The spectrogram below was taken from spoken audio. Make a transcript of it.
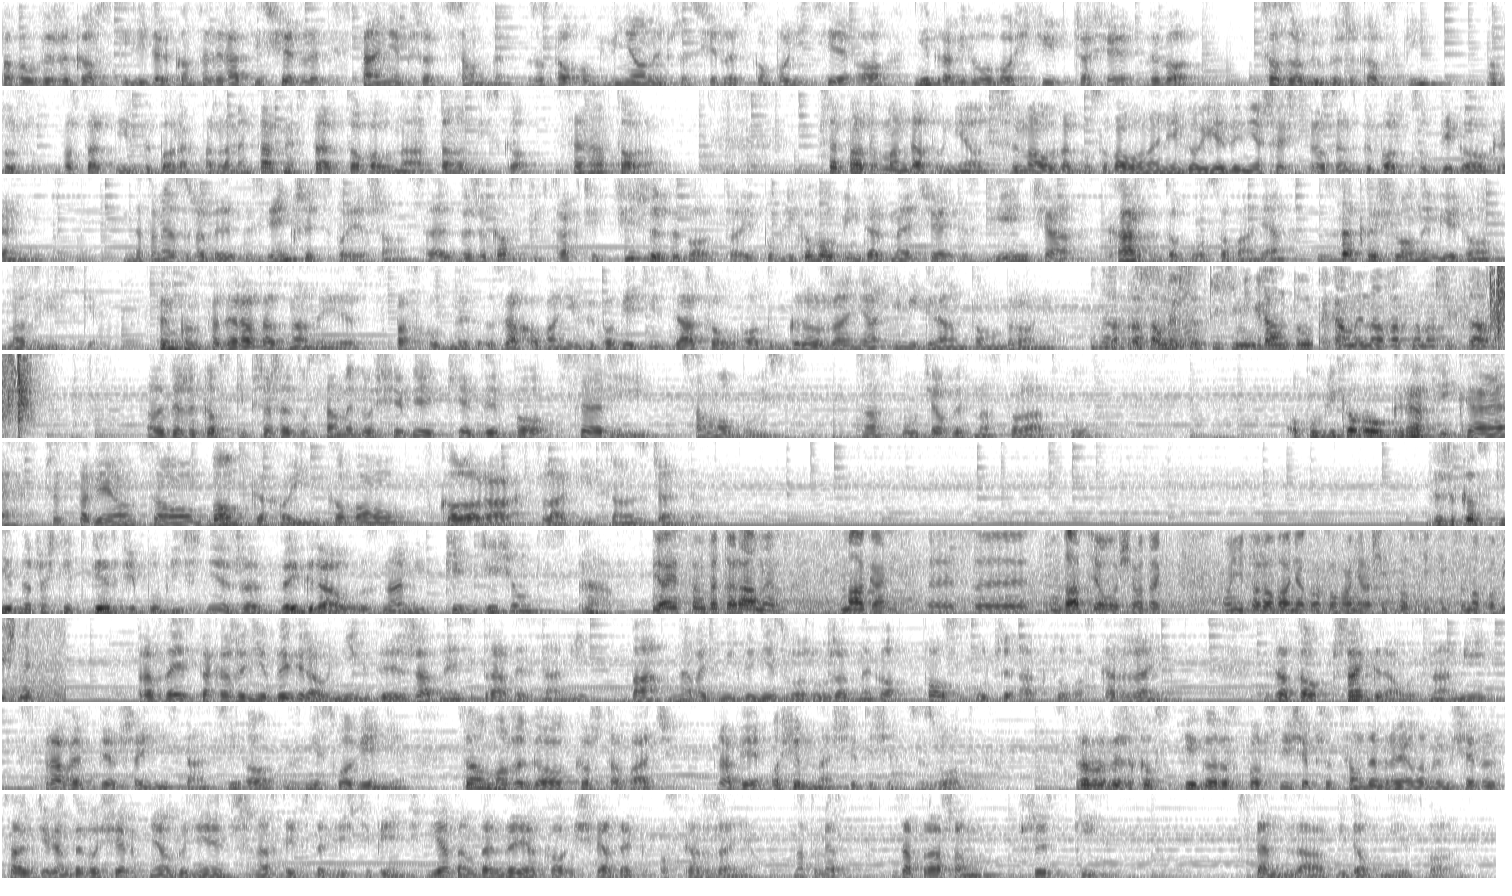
Paweł Wyżykowski, lider Konfederacji Siedlec, stanie przed sądem. Został obwiniony przez siedlecką policję o nieprawidłowości w czasie wyborów. Co zrobił Wyżykowski? Otóż w ostatnich wyborach parlamentarnych startował na stanowisko senatora. Przepadł, mandatu nie otrzymał, zagłosowało na niego jedynie 6% wyborców w jego okręgu. Natomiast, żeby zwiększyć swoje szanse, Wyżykowski w trakcie ciszy wyborczej publikował w internecie zdjęcia kart do głosowania z zakreślonym jego nazwiskiem. Ten konfederata znany jest z paskudnych zachowań i wypowiedzi. Zaczął od grożenia imigrantom bronią. Zapraszamy wszystkich imigrantów, czekamy na Was na naszych plażach. Ale Wyżykowski przeszedł samego siebie, kiedy po serii samobójstw transpłciowych nastolatków opublikował grafikę przedstawiającą bombkę choinkową w kolorach flagi transgender. Wyżykowski jednocześnie twierdzi publicznie, że wygrał z nami 50 spraw. Ja jestem weteranem zmagań e, z Fundacją Ośrodek Monitorowania Zachowań Rasistowskich i Ksenofobicznych. Prawda jest taka, że nie wygrał nigdy żadnej sprawy z nami, ba nawet nigdy nie złożył żadnego pozwu czy aktu oskarżenia. Za to przegrał z nami sprawę w pierwszej instancji o zniesławienie, co może go kosztować prawie 18 tysięcy złotych. Sprawa Wyżykowskiego rozpocznie się przed Sądem Rejonowym w Siedlcach 9 sierpnia o godzinie 13.45. Ja tam będę jako świadek oskarżenia. Natomiast zapraszam wszystkich. Wstęp dla widowni jest wolny.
